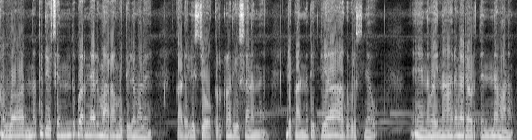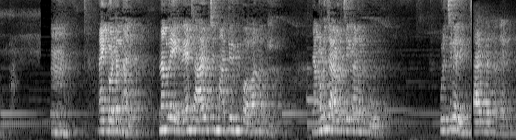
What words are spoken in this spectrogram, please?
അല്ല ഇന്നത്തെ ദിവസം എന്ത് പറഞ്ഞാലും മാറാൻ പറ്റൂല മോളെ. കടയിൽ സ്റ്റോക്ക് എടുക്കുന്ന ദിവസമാണെന്ന് എന്റെ കണ്ണ് തെറ്റിയാ ആകെ പ്രശ്നമാവും. എന്നെ വൈകുന്നേരം വരെ അവിടെ തന്നെ വേണം. ആയിക്കോട്ടെ എന്നാലും. ഞങ്ങളേ വേഗം ചായ കുടിച്ചിട്ട് മാറ്റി ഒരുങ്ങി പോവാൻ നോക്കി. ഞങ്ങളും ചായ കുടിച്ചേക്ക് അങ്ങോട്ട് പോവും. കുളിച്ച് വരി ചായ വെക്കുന്നതായിരുന്നു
